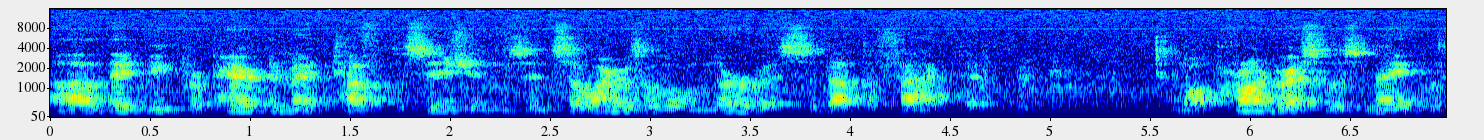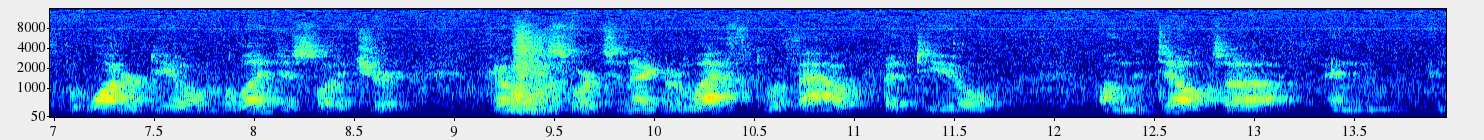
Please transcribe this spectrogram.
Uh, They'd be prepared to make tough decisions, and so I was a little nervous about the fact that while progress was made with the water deal in the legislature, Governor Schwarzenegger left without a deal on the Delta and and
